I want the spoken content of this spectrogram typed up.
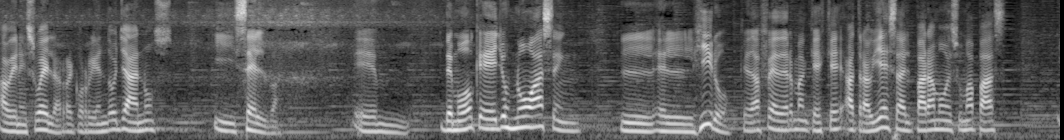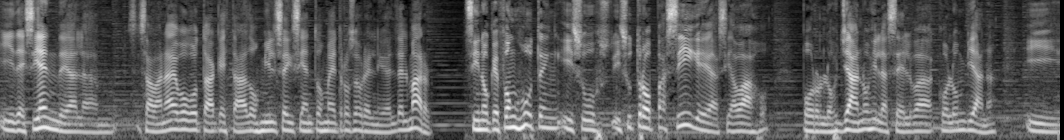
A Venezuela, recorriendo llanos y selva. Em, de modo que ellos no hacen el, giro que da Federman, que es que atraviesa el páramo de Sumapaz y desciende a la sabana de Bogotá, que está a 2.600 metros sobre el nivel del mar, sino que von Hutten y, sus, y su tropa sigue hacia abajo por los llanos y la selva colombiana y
